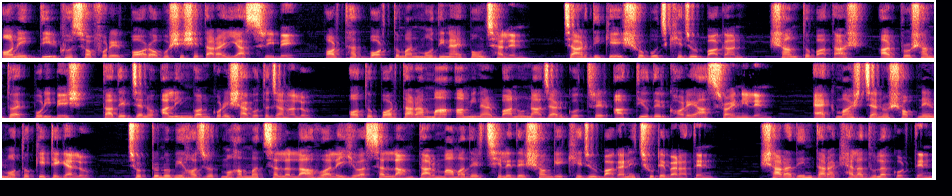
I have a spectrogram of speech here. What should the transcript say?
অনেক দীর্ঘ সফরের পর অবশেষে তারা ইয়াসরিবে, অর্থাৎ বর্তমান মদিনায় পৌঁছালেন। চারদিকে সবুজ খেজুর বাগান, শান্ত বাতাস আর প্রশান্ত এক পরিবেশ তাদের যেন আলিঙ্গন করে স্বাগত জানাল। অতপর তারা মা আমিনার বানু নাজার গোত্রের আত্মীয়দের ঘরে আশ্রয় নিলেন। এক মাস যেন স্বপ্নের মতো কেটে গেল। ছোট্ট নবী হজরত মোহাম্মদ সাল্লাহ আলহিউসাল্লাম তার মামাদের ছেলেদের সঙ্গে খেজুর বাগানে ছুটে বেড়াতেন। সারাদিন তারা খেলাধুলা করতেন,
